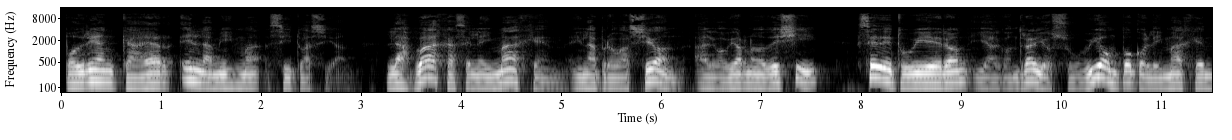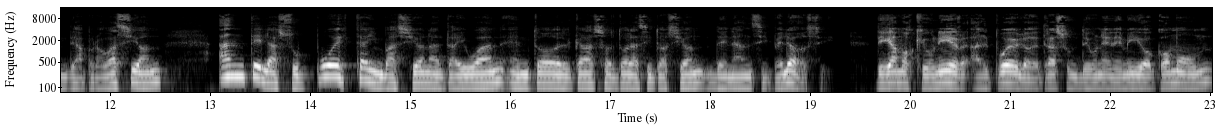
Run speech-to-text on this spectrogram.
podrían caer en la misma situación. Las bajas en la imagen, en la aprobación al gobierno de Xi, se detuvieron y al contrario subió un poco la imagen de aprobación ante la supuesta invasión a Taiwán en todo el caso, toda la situación de Nancy Pelosi. Digamos que unir al pueblo detrás de un enemigo común,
